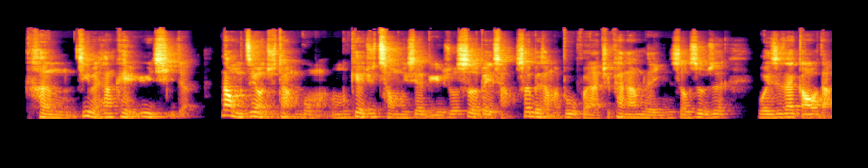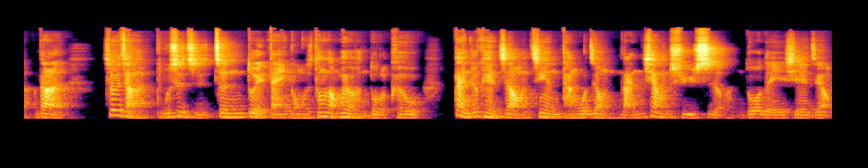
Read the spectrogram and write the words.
很基本上可以预期的。那我们之前有去谈过嘛？我们可以去从一些，比如说设备厂、设备厂的部分啊去看他们的营收是不是维持在高档。当然，设备厂不是只针对单一公司，通常会有很多的客户，但你就可以知道，我们之前谈过这种南向趋势，很多的一些这种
